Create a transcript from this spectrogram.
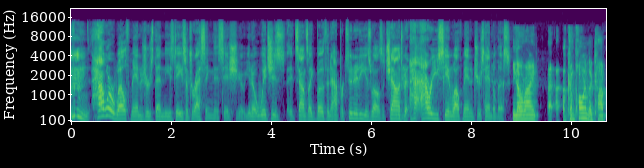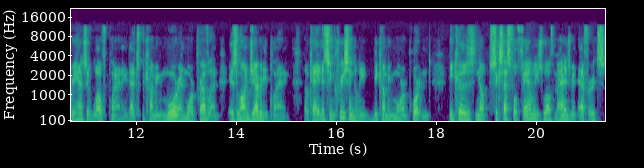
how are wealth managers then these days addressing this issue? You know, which is it sounds like both an opportunity as well as a challenge. But how, how are you seeing wealth managers handle this? You know, Ryan, a, a component of comprehensive wealth planning that's becoming more and more prevalent is longevity planning. Okay, and it's increasingly becoming more important because you know successful families' wealth management efforts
